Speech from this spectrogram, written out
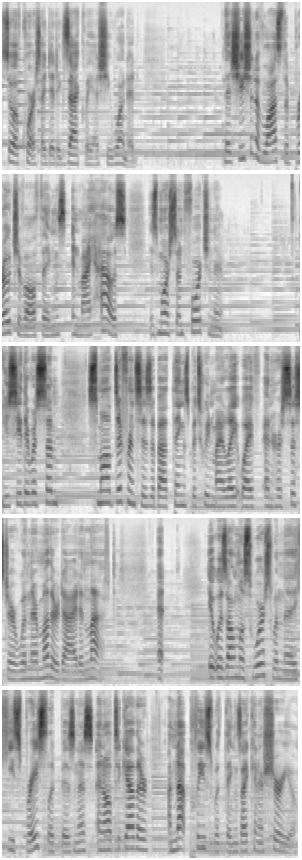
So, of course, I did exactly as she wanted. That she should have lost the brooch of all things in my house is most unfortunate. You see, there was some small differences about things between my late wife and her sister when their mother died and left. Eh, it was almost worse when the Heath bracelet business, and altogether, I'm not pleased with things, I can assure you.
